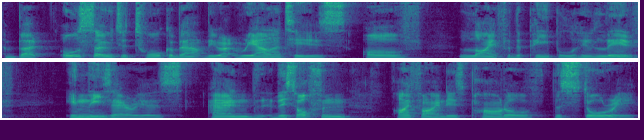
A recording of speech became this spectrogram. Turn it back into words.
But also to talk about the realities of life for the people who live in these areas. And this often, I find, is part of the story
